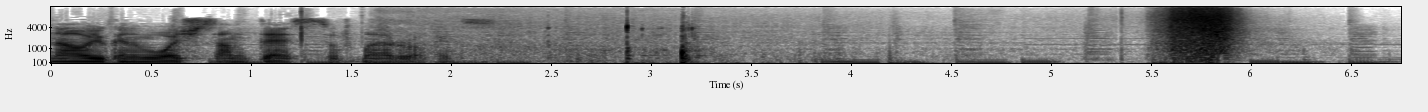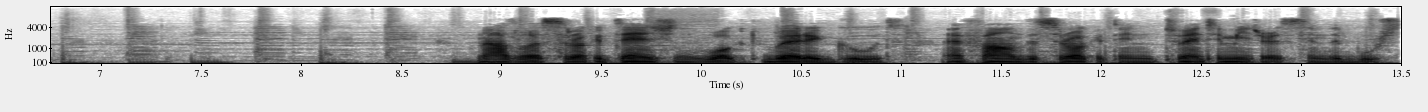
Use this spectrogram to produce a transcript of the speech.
Now you can watch some tests of my rockets. Nozzleless rocket engine worked very good. I found this rocket in 20 meters in the bush.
